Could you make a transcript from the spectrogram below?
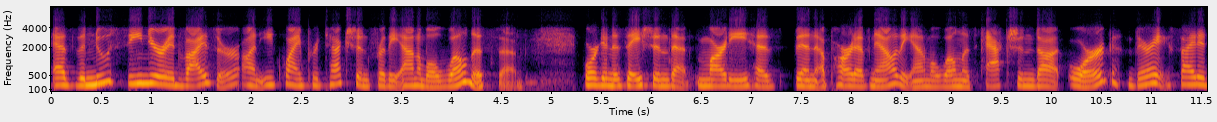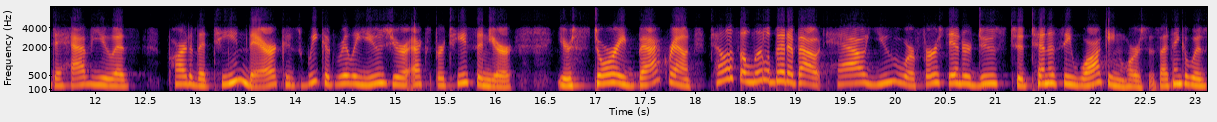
as the new senior advisor on equine protection for the Animal Wellness uh, organization that Marty has been a part of now, the Animal Wellness Action.org. Very excited to have you as part of the team there because we could really use your expertise and your your storied background. Tell us a little bit about how you were first introduced to Tennessee walking horses. I think it was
